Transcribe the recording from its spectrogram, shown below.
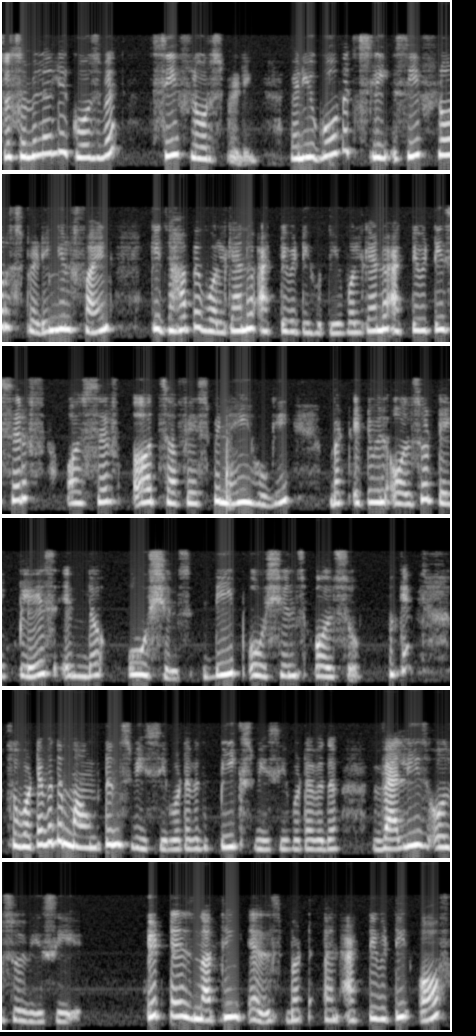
so similarly goes with sea floor spreading when you go with sea floor spreading you'll find कि जहाँ पे वोल्केनो एक्टिविटी होती है वोल्केनो एक्टिविटी सिर्फ़ और सिर्फ़ अर्थ सरफेस पे नहीं होगी but it will also take place in the oceans deep oceans also okay? So whatever the mountains we see whatever the peaks we see whatever the valleys also we see it is nothing else but an activity of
